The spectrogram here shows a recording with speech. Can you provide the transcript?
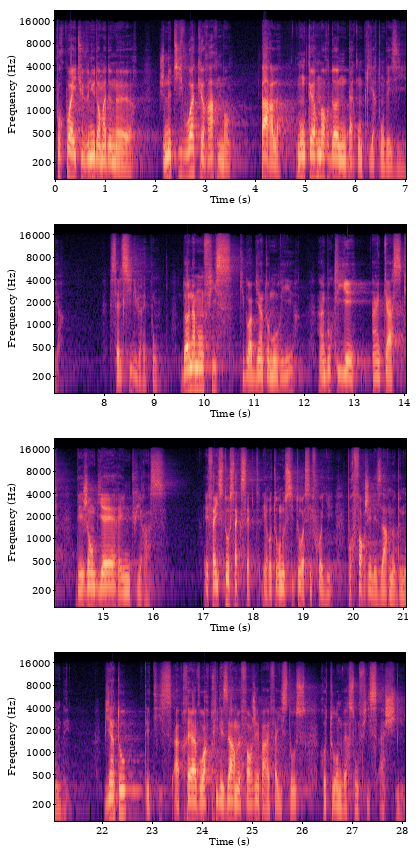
pourquoi es-tu venu dans ma demeure? Je ne t'y vois que rarement. Parle, mon cœur m'ordonne d'accomplir ton désir. Celle-ci lui répond. Donne à mon fils, qui doit bientôt mourir, un bouclier, un casque, des jambières et une cuirasse. Héphaïstos accepte et retourne aussitôt à ses foyers pour forger les armes demandées. Bientôt, Thétis, après avoir pris les armes forgées par Héphaïstos, retourne vers son fils Achille.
